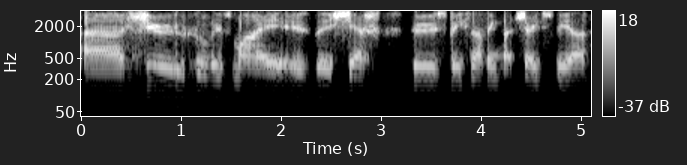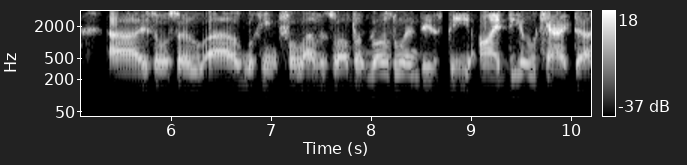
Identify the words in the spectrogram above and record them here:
Uh, Hugh, who is my is the chef who speaks nothing but Shakespeare, uh, is also uh, looking for love as well. But Rosalind is the ideal character.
